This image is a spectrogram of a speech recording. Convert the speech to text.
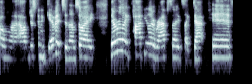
album? I'm just going to give it to them. So I, there were like popular rap sites like Dat Piff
